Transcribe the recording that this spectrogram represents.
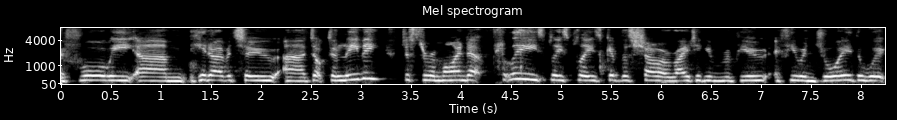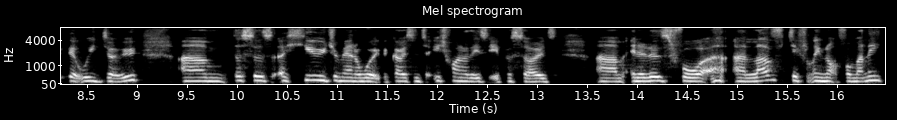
before we um, head over to uh, Dr. Levy, just a reminder please, please, please give this show a rating and review if you enjoy the work that we do. Um, this is a huge amount of work that goes into each one of these episodes, um, and it is for uh, love, definitely not for money.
